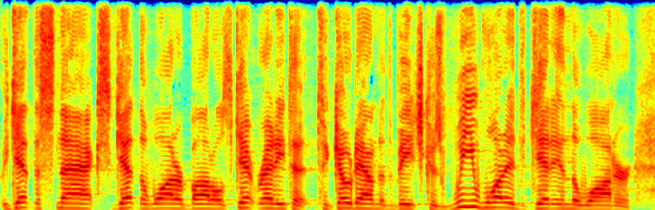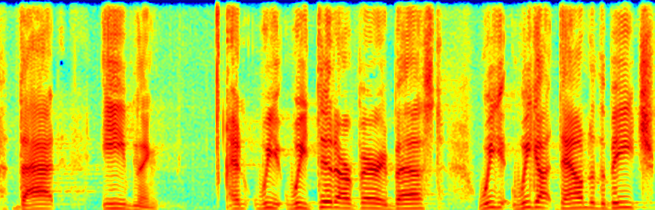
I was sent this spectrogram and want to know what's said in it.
get the snacks, get the water bottles, get ready to, to go down to the beach because we wanted to get in the water that evening. And we, we did our very best. We, we got down to the beach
